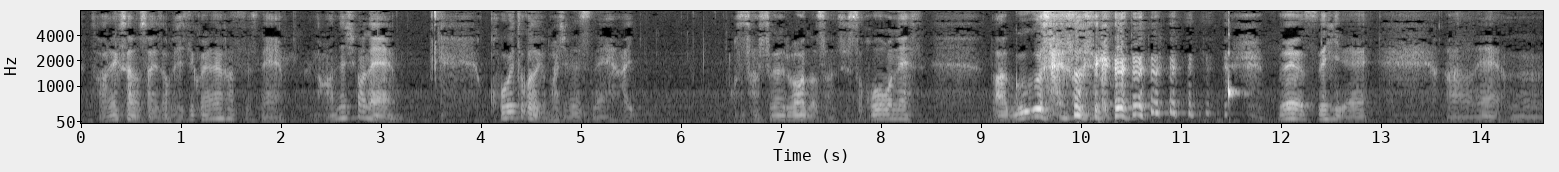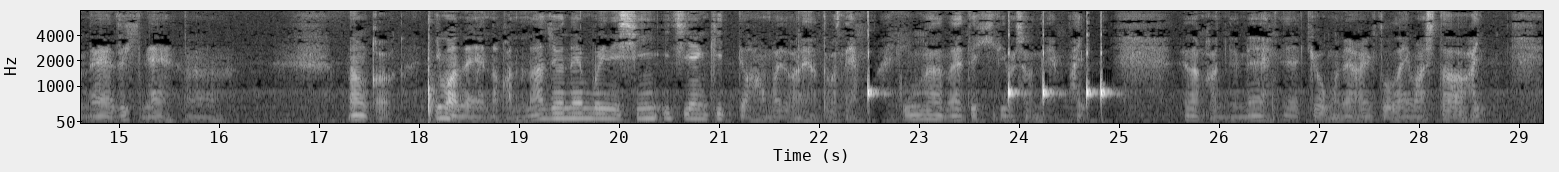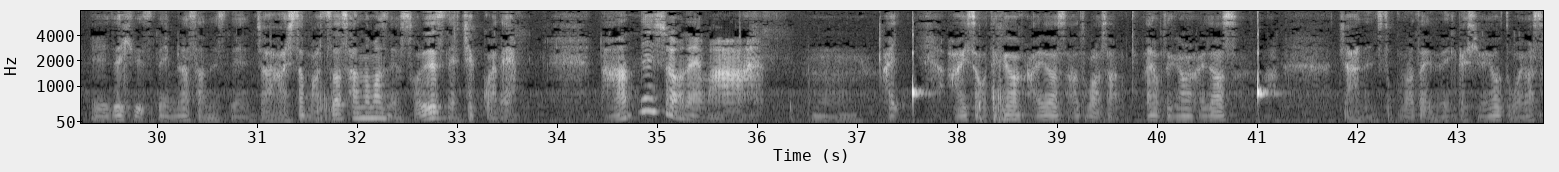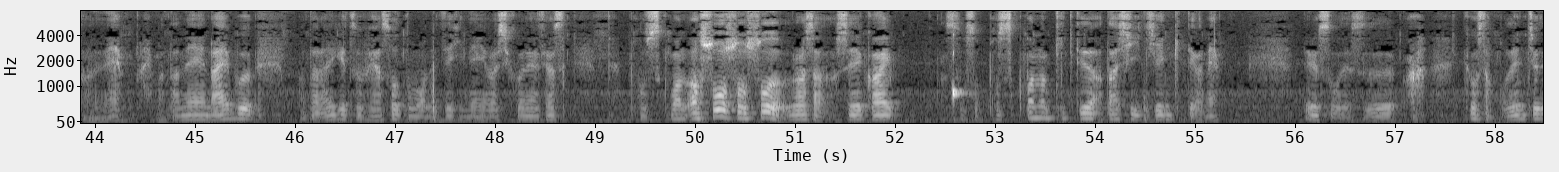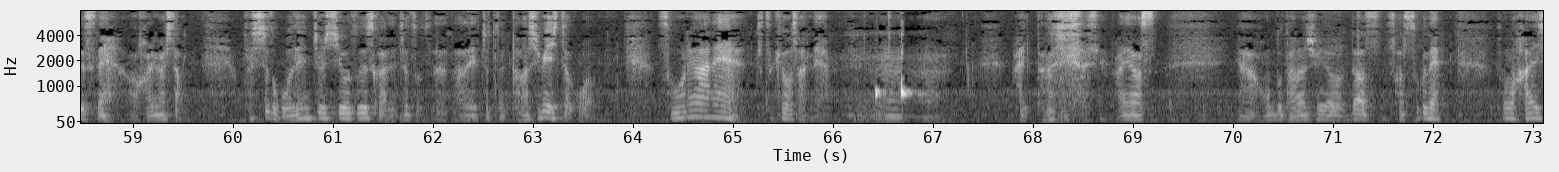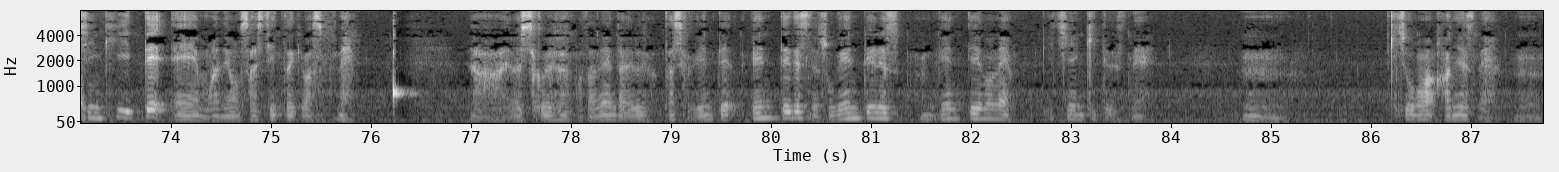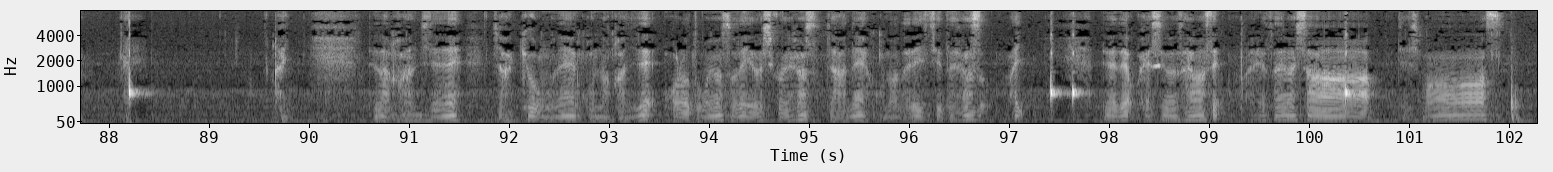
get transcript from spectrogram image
そう、アレクサのサイズは教えてくれなかったですね。なんでしょうね。こういうとこだけ真面目ですね。はい。さすがルワンダさんです。そこをね、あ、Google サイズでね、ぜひね、あのね、うんね、ぜひね、うん。なんか、今ね、なんか70年ぶりに新1円切手の販売とかね、やってますね。はい。Google サイズね、ぜひ聞いてみましょうね。はい。てな感じでね、えー今日もね、ありがとうございました。はい。えーぜひですね、皆さんですね、じゃあ明日松田さんのまずね、それですね、チェックはね。なんでしょうね、まあ。うん。はい。はい、さん、お手紙ありがとうございます。あともらさん。はい、お手紙ありがとうございます。じゃあね、ちょっとこの辺りでね、一回締めようと思いますのでね。はい、またね、ライブ、また来月増やそうと思うので、ぜひね、よろしくお願いします。ポスクマン、あ、そうそうそう、浦さん、正解。そうそう、ポスクマの切手、新しい1円切手がね、出るそうです。あ、今日さん午前中ですね。わかりました。私ちょっと午前中仕事ですからね、ちょっと、あれ、ちょっとね、楽しみにしておこう。それはね、ちょっと今日さんね、うん、はい、楽しみにさせて、ありがとうございます。いや、ほんと楽しみだで、は早速ね、その配信聞いて、えー、真似をさせていただきますね。いやよろしくお願いします。またね、じゃあよろ確か限定、限定ですね。そう、限定です。限定のね、1円切ってですね。うん。貴重な感じですね。うん。はい。てな感じでね。じゃあ今日もね、こんな感じで終わろうと思いますので、よろしくお願いします。じゃあね、この辺りで失礼いたします。はい。ではでは、おやすみなさいませ。ありがとうございました。失礼します。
